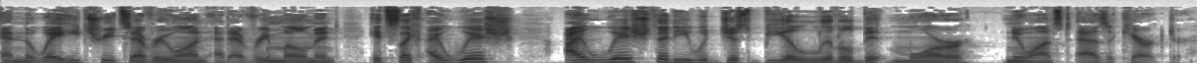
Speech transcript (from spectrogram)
and the way he treats everyone at every moment. It's like I wish I wish that he would just be a little bit more nuanced as a character.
